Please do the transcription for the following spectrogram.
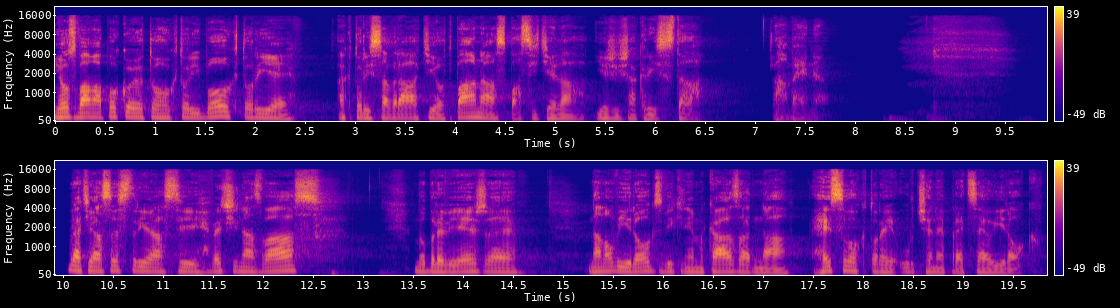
Milosť vám a pokoj od toho, ktorý bol, ktorý je a ktorý sa vráti od pána a spasiteľa Ježiša Krista. Amen. Bratia a sestry, asi väčšina z vás dobre vie, že na nový rok zvyknem kázať na heslo, ktoré je určené pre celý rok.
